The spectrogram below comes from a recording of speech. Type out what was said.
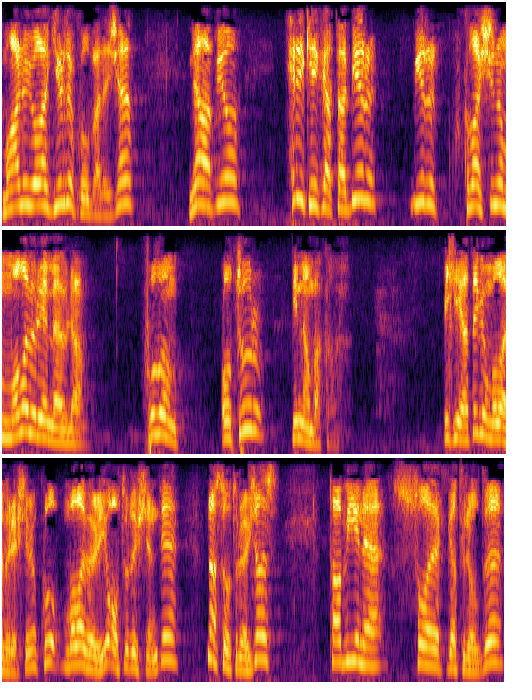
manevi yola girdi kul böylece. Ne yapıyor? Her iki rekatta bir bir kılaşının mola veriyor Mevlam. Kulum otur dinlen bakalım. İki yata bir mola veriyor şimdi. Kul mola veriyor. Oturdu şimdi. Nasıl oturacağız? Tabi yine sol ayak yatırıldı.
